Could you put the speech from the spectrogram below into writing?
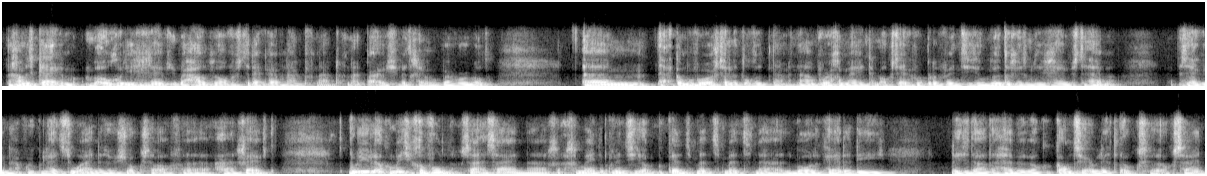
Dan gaan we eens kijken, mogen we die gegevens überhaupt wel verstrekken? Vanuit, vanuit, vanuit bijvoorbeeld. Um, ja, ik kan me voorstellen dat het nou, met name voor gemeenten, maar ook zeker voor provincies heel nuttig is om die gegevens te hebben. Zeker nou, voor beleidsdoeleinden, zoals je ook zelf uh, aangeeft. Worden jullie ook een beetje gevonden? Zijn, zijn uh, gemeenten en provincies ook bekend met, met nou, de mogelijkheden die deze data hebben? Welke kansen er wellicht ook, ook zijn?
